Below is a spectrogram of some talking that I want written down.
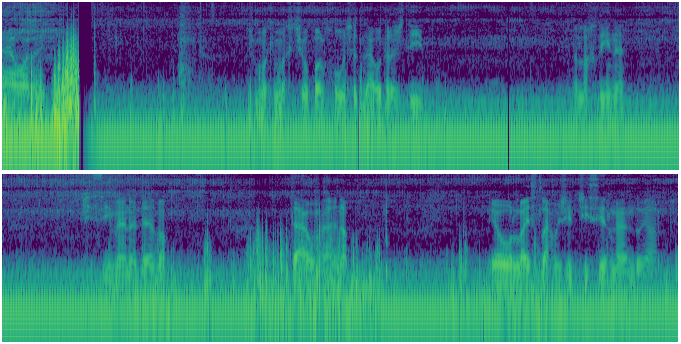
ايوا راهي. نتوما كما الخوت هاد العود راه جديد. يلا خديناه شي سيمانة دابا. دعوا معانا يا والله يصلح ويجي التيسير من عنده يا ربي.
